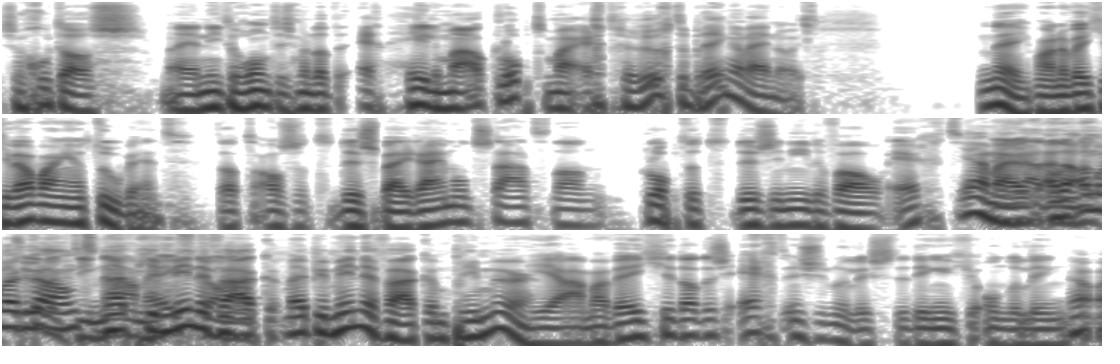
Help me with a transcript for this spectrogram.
zo goed als, nou ja, niet rond is, maar dat het echt helemaal klopt. Maar echt geruchten brengen wij nooit. Nee, maar dan weet je wel waar je aan toe bent. Dat als het dus bij Rijnmond staat, dan klopt het dus in ieder geval echt. Ja, maar aan de andere kant heb, je minder dan vaak, heb je minder vaak een primeur. Ja, maar weet je, dat is echt een journalistendingetje onderling. Ja.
